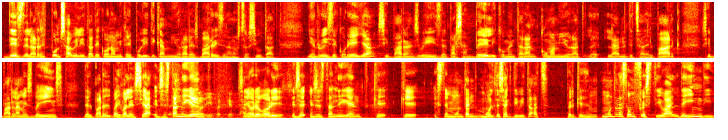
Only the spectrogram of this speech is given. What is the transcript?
des de la responsabilitat econòmica i política en millorar els barris de la nostra ciutat. I en Ruiz de Corella, si parlen els veïns del Parc Sant Pere, li comentaran com ha millorat la, la neteja del parc, si parla amb els veïns del Parc del País Valencià, ens estan dient, senyor Gregori, ens, ens estan dient que, que estem muntant moltes activitats, perquè hem muntat un festival d'indi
